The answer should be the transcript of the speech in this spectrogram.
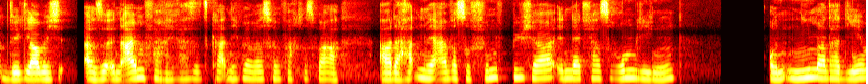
wir, glaube ich, also in einem Fach, ich weiß jetzt gerade nicht mehr, was für ein Fach das war, aber da hatten wir einfach so fünf Bücher in der Klasse rumliegen und niemand hat je,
